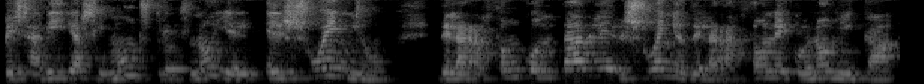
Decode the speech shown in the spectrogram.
pesadillas y monstruos, ¿no? Y el, sueño de la razón contable, el sueño de la razón económica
